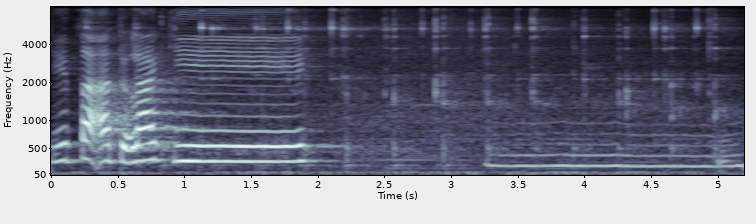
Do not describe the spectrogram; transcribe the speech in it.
Kita aduk lagi. Hmm.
